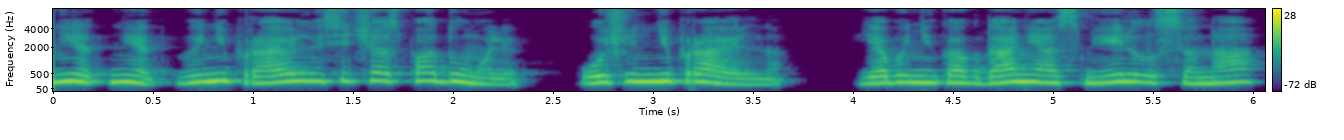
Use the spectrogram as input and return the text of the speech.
Нет, нет, вы неправильно сейчас подумали. Очень неправильно. Я бы никогда не осмелился на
